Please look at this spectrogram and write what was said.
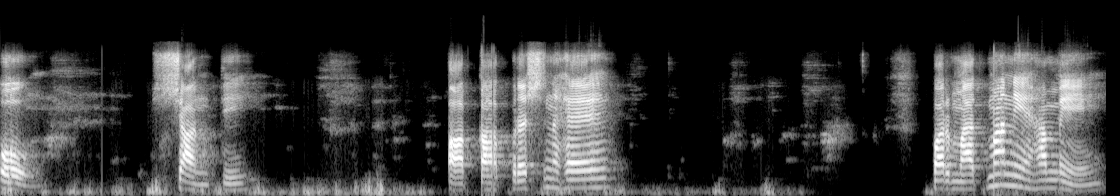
ओम। शांति। आपका प्रश्न है, परमात्मा ने हमें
